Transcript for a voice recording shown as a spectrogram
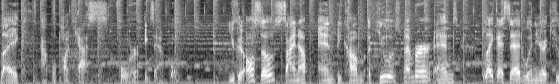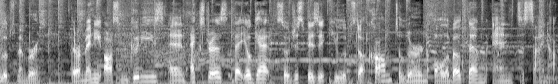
like Apple Podcasts, for example. You could also sign up and become a Culips member. And like I said, when you're a Culips member, there are many awesome goodies and extras that you'll get. So just visit culips.com to learn all about them and to sign up.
